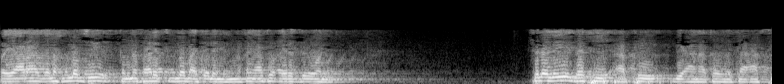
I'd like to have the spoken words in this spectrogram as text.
ጠያራ ዘለ ክብሎም ከም ነፋሪት ክብሎም ኣይክእልን እዩ ምክንያቱ ኣይርድእዎን እዩ ስለዚ በቲ ኣብቲ ቢኣናቶም ወይከዓ ኣብቲ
